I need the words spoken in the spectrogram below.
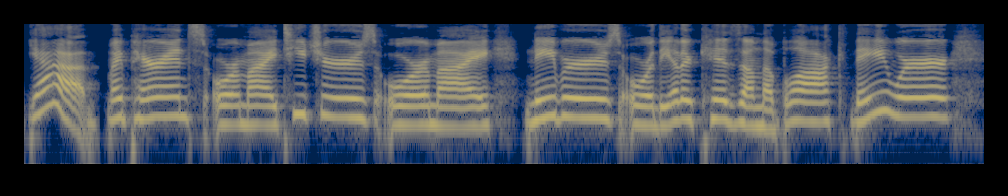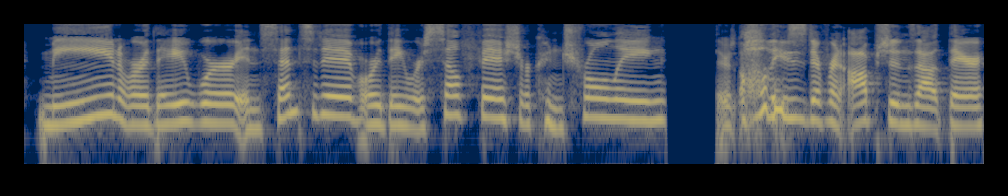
yeah, my parents or my teachers or my neighbors or the other kids on the block, they were mean or they were insensitive or they were selfish or controlling there's all these different options out there.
